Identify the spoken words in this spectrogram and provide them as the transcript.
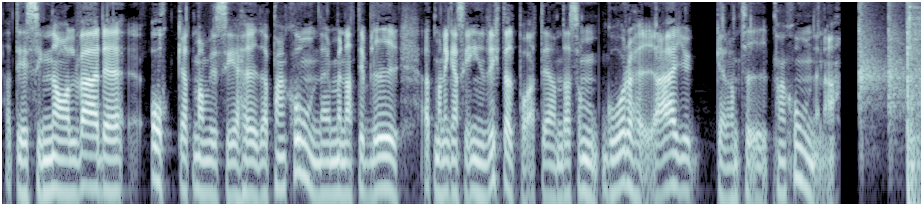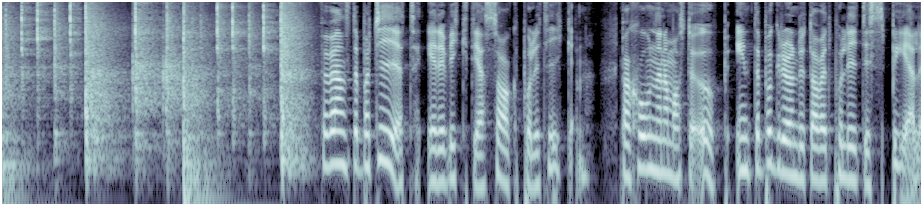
Att det är signalvärde och att man vill se höjda pensioner men att det blir att man är ganska inriktad på att det enda som går att höja är ju garantipensionerna. För Vänsterpartiet är det viktiga sakpolitiken. Pensionerna måste upp, inte på grund av ett politiskt spel,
